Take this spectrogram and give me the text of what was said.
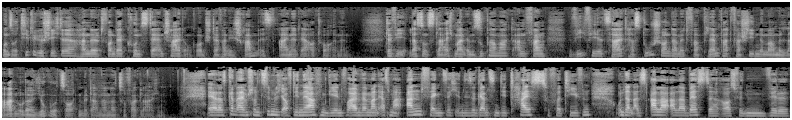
Unsere Titelgeschichte handelt von der Kunst der Entscheidung und Stefanie Schramm ist eine der Autorinnen. Steffi, lass uns gleich mal im Supermarkt anfangen. Wie viel Zeit hast du schon damit verplempert, verschiedene Marmeladen oder Joghurtsorten miteinander zu vergleichen? Ja, das kann einem schon ziemlich auf die Nerven gehen, vor allem wenn man erstmal anfängt, sich in diese ganzen Details zu vertiefen und dann als aller allerbeste herausfinden will.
